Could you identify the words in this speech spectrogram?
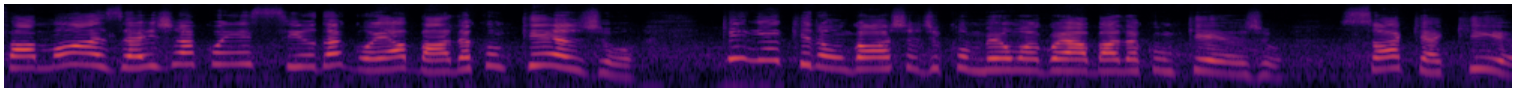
famosa e já conhecida goiabada com queijo. Quem é que não gosta de comer uma goiabada com queijo? Só que aqui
